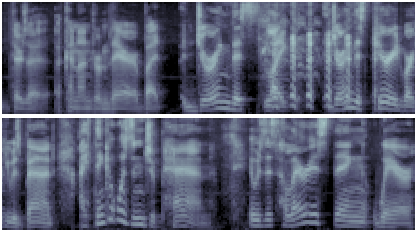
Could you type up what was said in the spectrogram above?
there's a, a conundrum there. But during this, like, during this period where he was banned, I think it was in Japan. It was this hilarious thing where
